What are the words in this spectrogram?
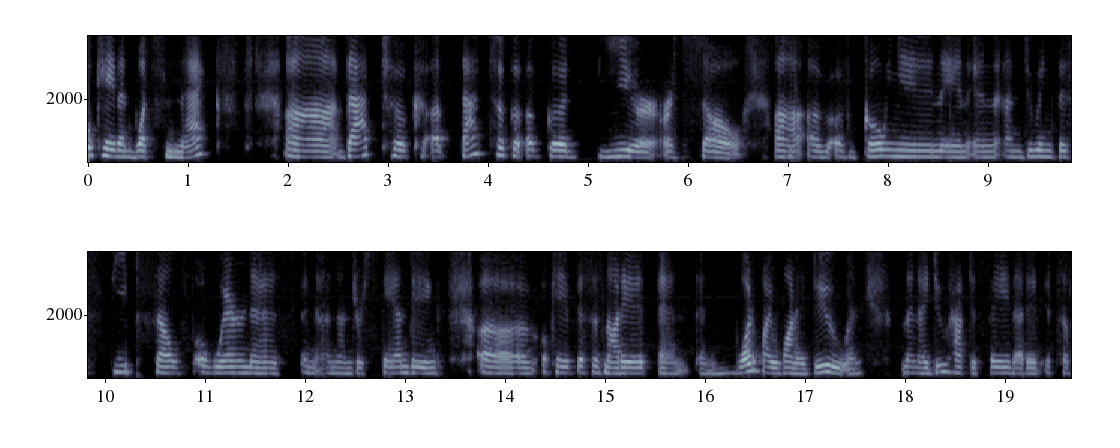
okay then what's next? Uh, that took a, that took a, a good year or so uh, of, of going in and, and, and doing this deep self-awareness and, and understanding of okay if this is not it then then what do i want to do? And then i do have to say that it, it's a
